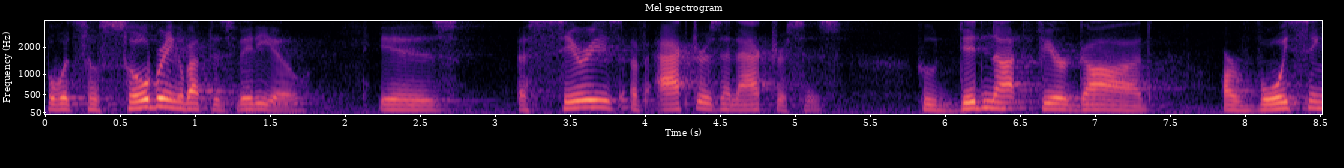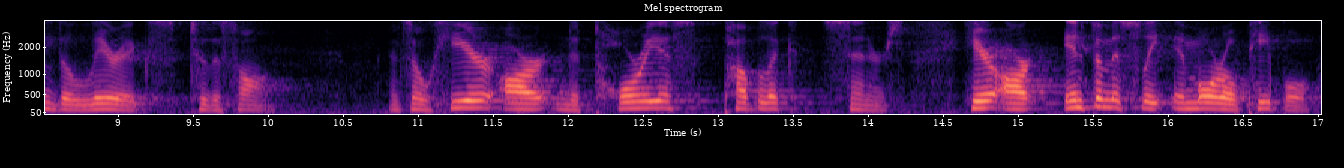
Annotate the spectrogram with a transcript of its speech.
But what's so sobering about this video is a series of actors and actresses who did not fear God are voicing the lyrics to the song. And so here are notorious public sinners. Here are infamously immoral people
